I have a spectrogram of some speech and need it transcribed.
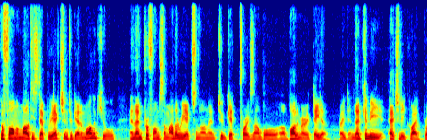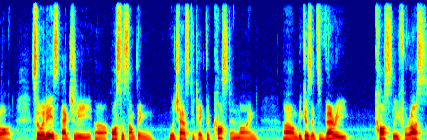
perform a multi-step reaction to get a molecule and then perform some other reaction on it to get, for example, uh, polymeric data, right? And that can be actually quite broad. So it is actually uh, also something which has to take the cost in mind um, because it's very costly for us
